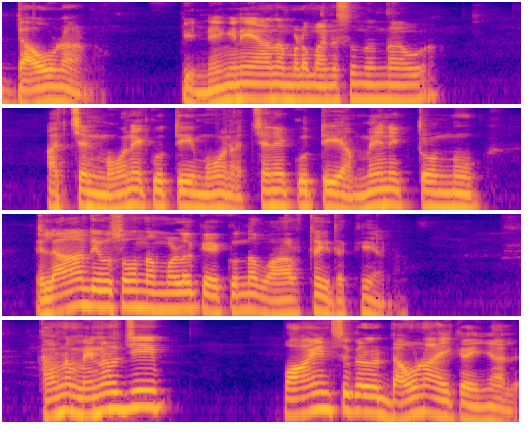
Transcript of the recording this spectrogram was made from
ഡൗൺ ആണ്. പിന്നെ എങ്ങനെയാണ് നമ്മുടെ മനസ്സ് നന്നാവുക? അച്ഛൻ മോനെ കുത്തി മോൻ അച്ഛനെ കുത്തി അമ്മേനെ തോന്നു എല്ലാ ദിവസവും നമ്മൾ കേൾക്കുന്ന വാർത്ത ഇതൊക്കെയാണ്. കാരണം എനർജി പോയിന്റ്സുകൾ ഡൗൺ ആയി കഴിഞ്ഞാൽ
